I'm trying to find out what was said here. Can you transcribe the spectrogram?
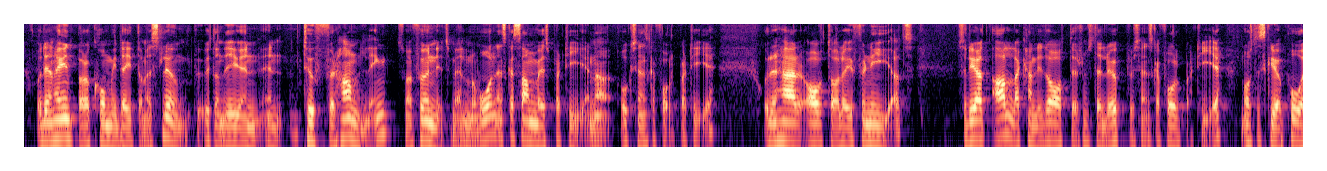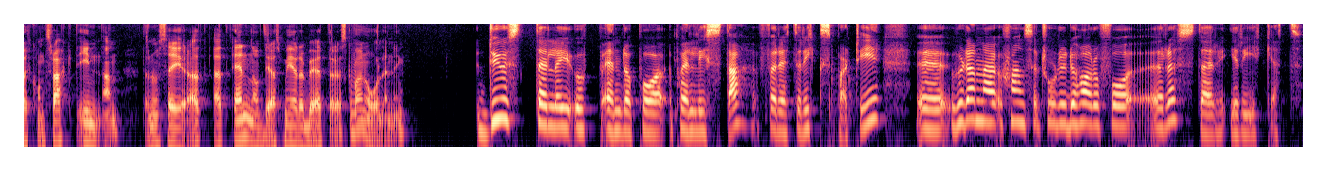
Och den har ju inte bara kommit dit av en slump, utan det är ju en, en tuff förhandling som har funnits mellan de åländska samarbetspartierna och Svenska folkpartiet. Och den här avtalet har ju förnyats. Så det gör att alla kandidater som ställer upp för Svenska folkpartiet måste skriva på ett kontrakt innan där de säger att, att en av deras medarbetare ska vara en ålänning. Du ställer ju upp ändå på, på en lista för ett riksparti. Eh, hurdana chanser tror du du har att få röster i riket?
